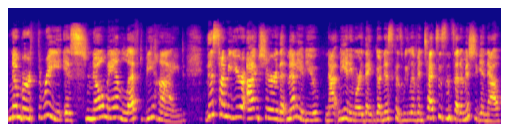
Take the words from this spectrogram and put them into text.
Number three is Snowman Left Behind. This time of year, I'm sure that many of you, not me anymore, thank goodness, because we live in Texas instead of Michigan now,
